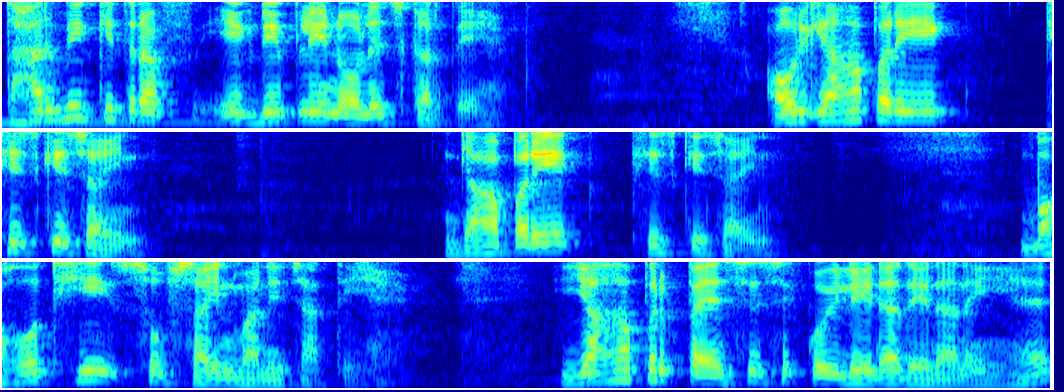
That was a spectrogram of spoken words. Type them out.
धार्मिक की तरफ़ एक डीपली नॉलेज करते हैं। और यहाँ पर एक फ़िश की साइन, यहाँ पर एक फ़िश की साइन, बहुत ही शुभ साइन मानी जाती है। यहाँ पर पैसे से कोई लेना देना नहीं है।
